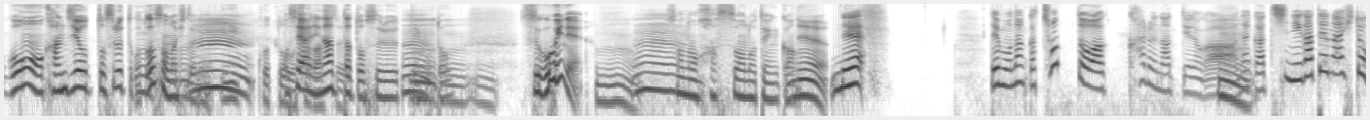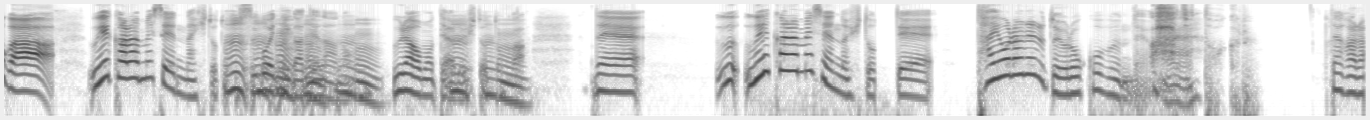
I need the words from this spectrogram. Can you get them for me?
ご恩を感じようとするってこと、うんその人に、うん。いいことをお世話になったとするっていうこと、うんすごいね、その発想の転換、ね。ねでもなんかちょっとわかるなっていうのが、うん。なんか私苦手な人が上から目線な人とかすごい苦手なの、うんうん裏表ある人とか、うんでう上から目線の人って頼られると喜ぶんだよね。あーちょっとわかる。だから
